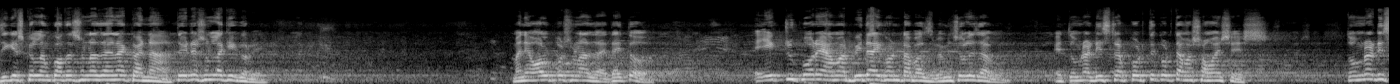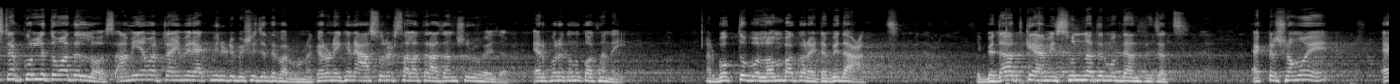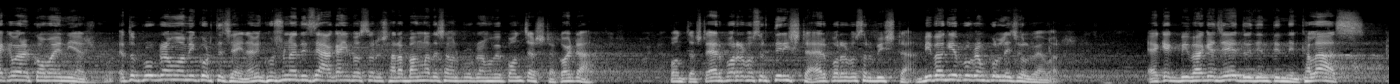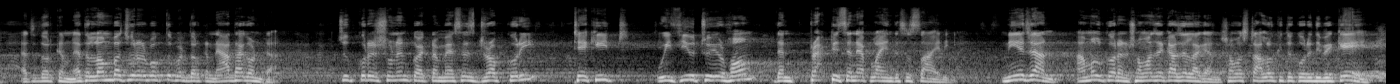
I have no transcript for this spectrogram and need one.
জিজ্ঞেস করলাম, কথা শোনা যায় না? কয়, না। তো এটা শুনলা কি করে? মানে অল্প শোনা যায়, তাই তো? একটু পরে আমার বিদায় ঘণ্টা বাজবে, আমি চলে যাব। এই তোমরা ডিস্টার্ব করতে করতে আমার সময় শেষ। তোমরা ডিস্টার্ব করলে তোমাদের লস আমি আমার টাইমের এক মিনিটে বেশি যেতে পারব না, কারণ এখানে আসরের সালাতের আজান শুরু হয়ে যাবে। এরপরে কোনো কথা নেই। আর বক্তব্য লম্বা করা, এটা বেদাত। এই বেদাতকে আমি সুন্নাতের মধ্যে আনতে চাচ্ছি। একটা সময়ে একেবারে কমায় নিয়ে আসব। এত প্রোগ্রামও আমি করতে চাই না। আমি ঘোষণা দিয়েছি আগামী বছরে সারা বাংলাদেশে আমার প্রোগ্রাম হবে পঞ্চাশটা। কয়টা? পঞ্চাশটা। এর পরের বছর তিরিশটা, এর পরের বছর বিশটা। বিভাগীয় প্রোগ্রাম করলেই চলবে আমার। এক এক বিভাগে যে দুই দিন, তিন দিন। খালাস! এত দরকার নেই। এত লম্বা চূড়ার বক্তব্যের দরকার নেই। আধা ঘণ্টা। চুপ করে শুনেন, কয়েকটা মেসেজ ড্রপ করি। Take it with you to your home then practice and apply in the society নিয়ে যান, আমল করেন, সমাজে কাজে লাগান। সমাজটা আলোকিত করে দিবে কে?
